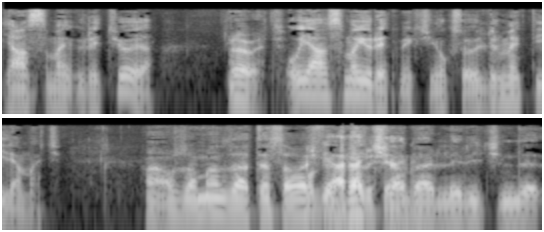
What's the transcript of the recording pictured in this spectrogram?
yansıma üretiyor ya. Evet. O yansımayı üretmek için yoksa öldürmek değil amaç. Ha, o zaman zaten savaş ve barış yani. haberleri içinde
